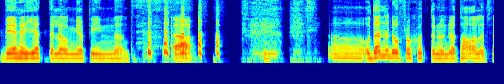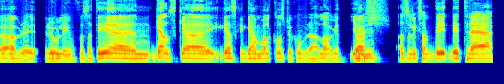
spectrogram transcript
det är den jättelånga pinnen. ja. Och den är då från 1700-talet för övrig rolig info, så det är en ganska, ganska gammal konstruktion vid det här laget. Görs, Mm. alltså liksom, det, det är trä,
